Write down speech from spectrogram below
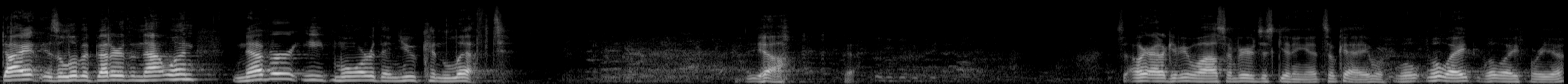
diet is a little bit better than that one. Never eat more than you can lift. yeah. yeah. So, all right, I'll give you a while. Some of you are just getting it. It's okay. We'll, we'll, we'll wait. We'll wait for you.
